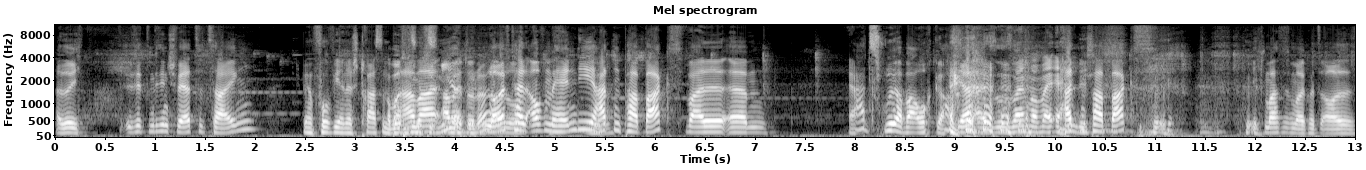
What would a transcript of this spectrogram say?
Also ich, ist jetzt ein bisschen schwer zu zeigen. Ich bin vor wie an der Straßenbahn. Aber, aber, aber oder? läuft also, halt auf dem Handy, ja. hat ein paar Bugs, weil ähm, er hat es früher aber auch gehabt. Ja. Also seien wir mal ehrlich. Hat ein paar Bugs. Ich mache das mal kurz aus.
